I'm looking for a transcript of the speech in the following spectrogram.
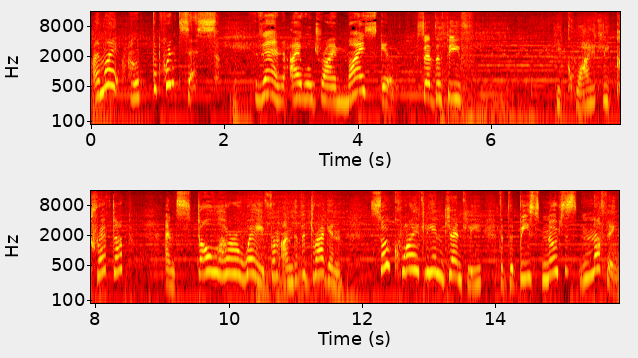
I might hurt the princess. Then I will try my skill. said the thief. he quietly crept up and stole her away from under the dragon, so quietly and gently that the beast noticed nothing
